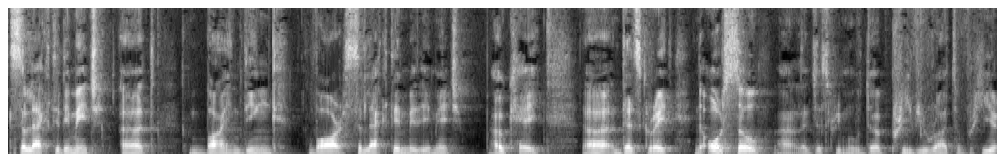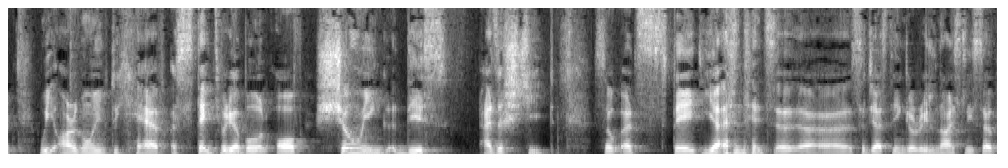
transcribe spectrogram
selected image at binding var selected image. Okay, uh, that's great. And also, uh, let's just remove the preview right over here. We are going to have a state variable of showing this as a sheet. So at state, yeah, it's uh, uh, suggesting really nicely. So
